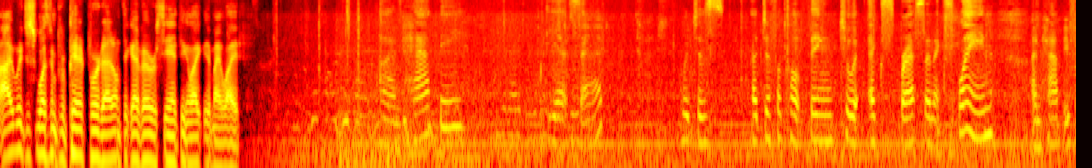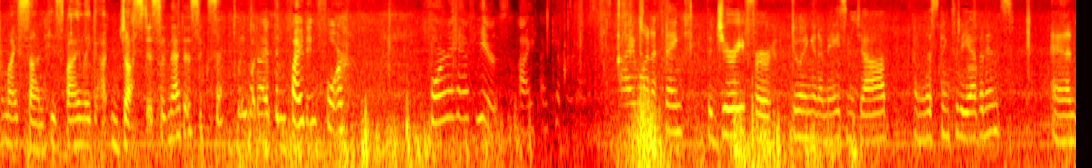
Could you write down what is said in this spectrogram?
I would just wasn't prepared for it. I don't think I've ever seen anything like it in my life. I'm happy, yet sad, which is a difficult thing to express and explain. I'm happy for my son. He's finally gotten justice, and that is exactly what I've been fighting for. Four and a half years. I, I kept. I want to thank the jury for doing an amazing job and listening to the evidence. And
